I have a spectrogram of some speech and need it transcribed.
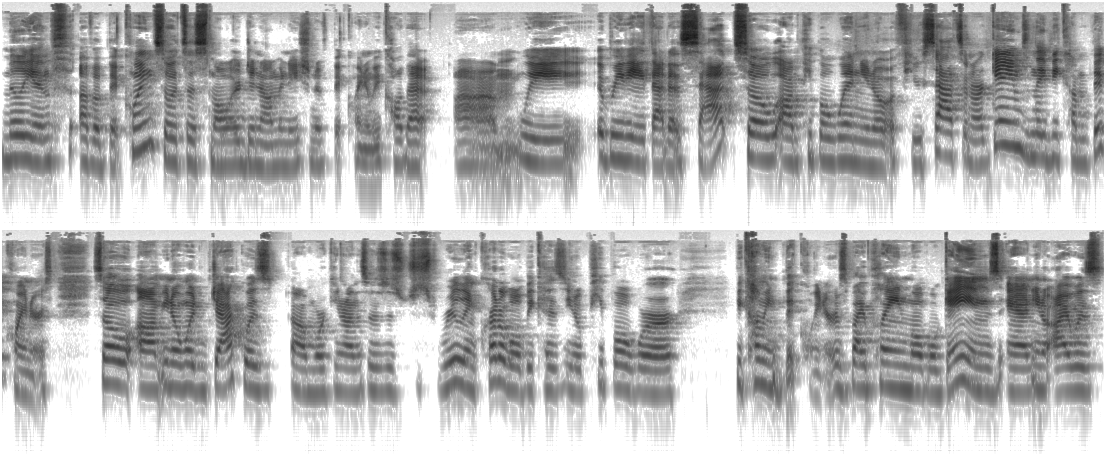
millionth of a Bitcoin. So it's a smaller denomination of Bitcoin. And we call that, um, we abbreviate that as SAT. So um, people win, you know, a few SATs in our games and they become Bitcoiners. So, um, you know, when Jack was um, working on this, it was just really incredible because, you know, people were becoming Bitcoiners by playing mobile games. And, you know, I was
